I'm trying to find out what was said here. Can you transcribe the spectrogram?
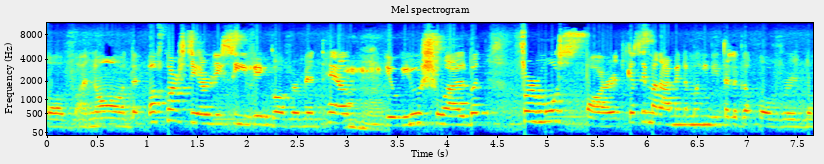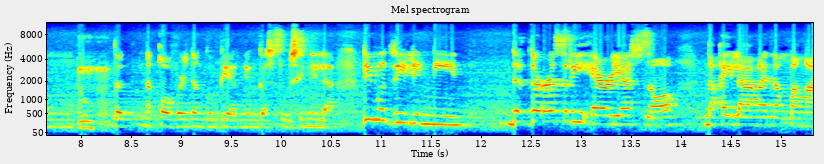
of, ano, the, of course, they are receiving government help, Mhm. yung usual, but for most part, kasi marami namang hindi talaga covered Mhm. the, na covered ng gobyerno yung gastusin nila, they would really need th- there are three areas no na kailangan ng mga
